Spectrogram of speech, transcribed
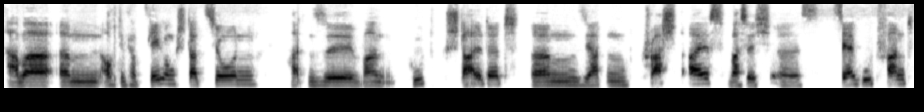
Aber ähm, auch die Verpflegungsstationen hatten sie, waren gut gestaltet. Ähm, sie hatten Crushed Eis, was ich äh, sehr gut fand.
